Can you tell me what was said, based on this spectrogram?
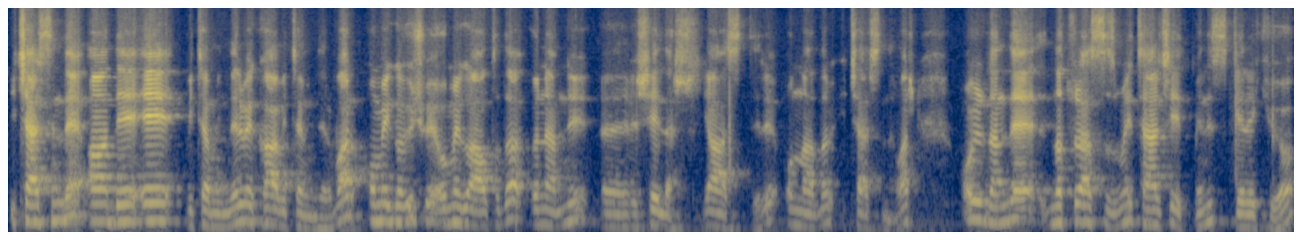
İçerisinde A, D, E vitaminleri ve K vitaminleri var. Omega 3 ve omega 6 da önemli e, şeyler, yağ asitleri. Onlar da içerisinde var. O yüzden de natural sızmayı tercih etmeniz gerekiyor.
